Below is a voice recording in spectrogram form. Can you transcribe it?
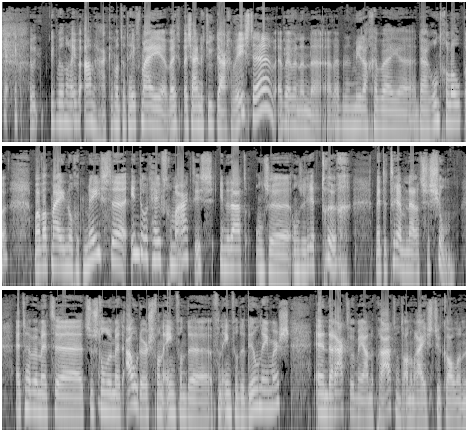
Ja, ik, ik, ik wil nog even aanhaken, want dat heeft mij. eh, Wij, wij zijn natuurlijk daar geweest. Hè? We, hebben een, eh, we hebben een middag hebben wij, eh, daar rondgelopen. Maar wat mij nog het meeste indruk heeft gemaakt, is inderdaad onze, onze rit terug met de tram naar het station. En toen, hebben we met, toen stonden we met ouders van een van, de, van een van de deelnemers. En daar raakten we mee aan de praat. Want Annemarij is natuurlijk al een,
